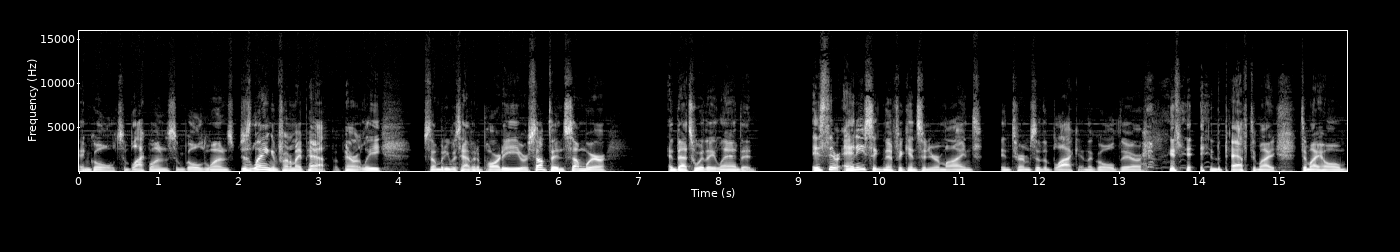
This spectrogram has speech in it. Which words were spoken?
and gold. Some black ones, some gold ones, just laying in front of my path. Apparently, somebody was having a party or something somewhere, and that's where they landed. Is there any significance in your mind in terms of the black and the gold there in the path to my to my home?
